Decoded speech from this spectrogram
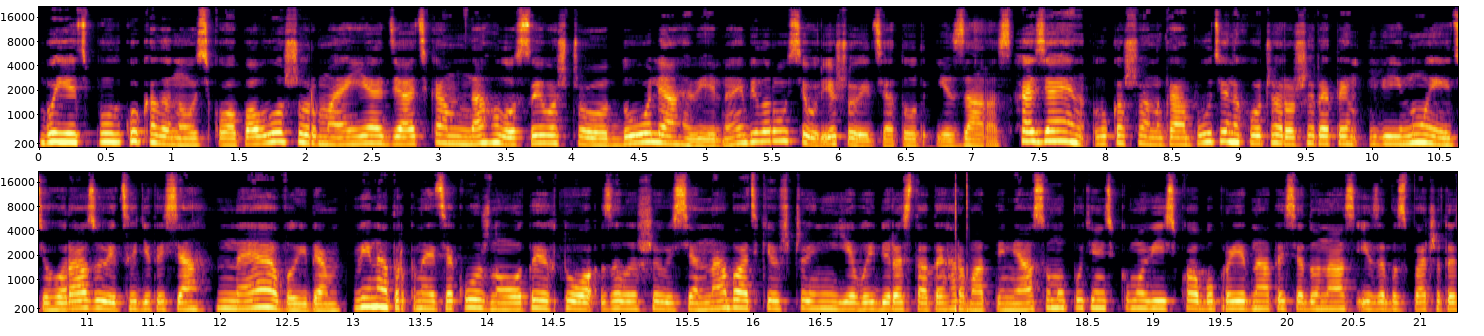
Боєць полку Калиновського Павло Шурмея, дядька, наголосив, що доля вільної Білорусі вирішується тут і зараз. Хазяїн Лукашенка Путін хоче розширити війну, і цього разу відсидітися не вийде. Війна торкнеться кожного тих, хто залишився на батьківщині. Є вибір стати гарматним м'ясом у путінському війську або приєднатися до нас і забезпечити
